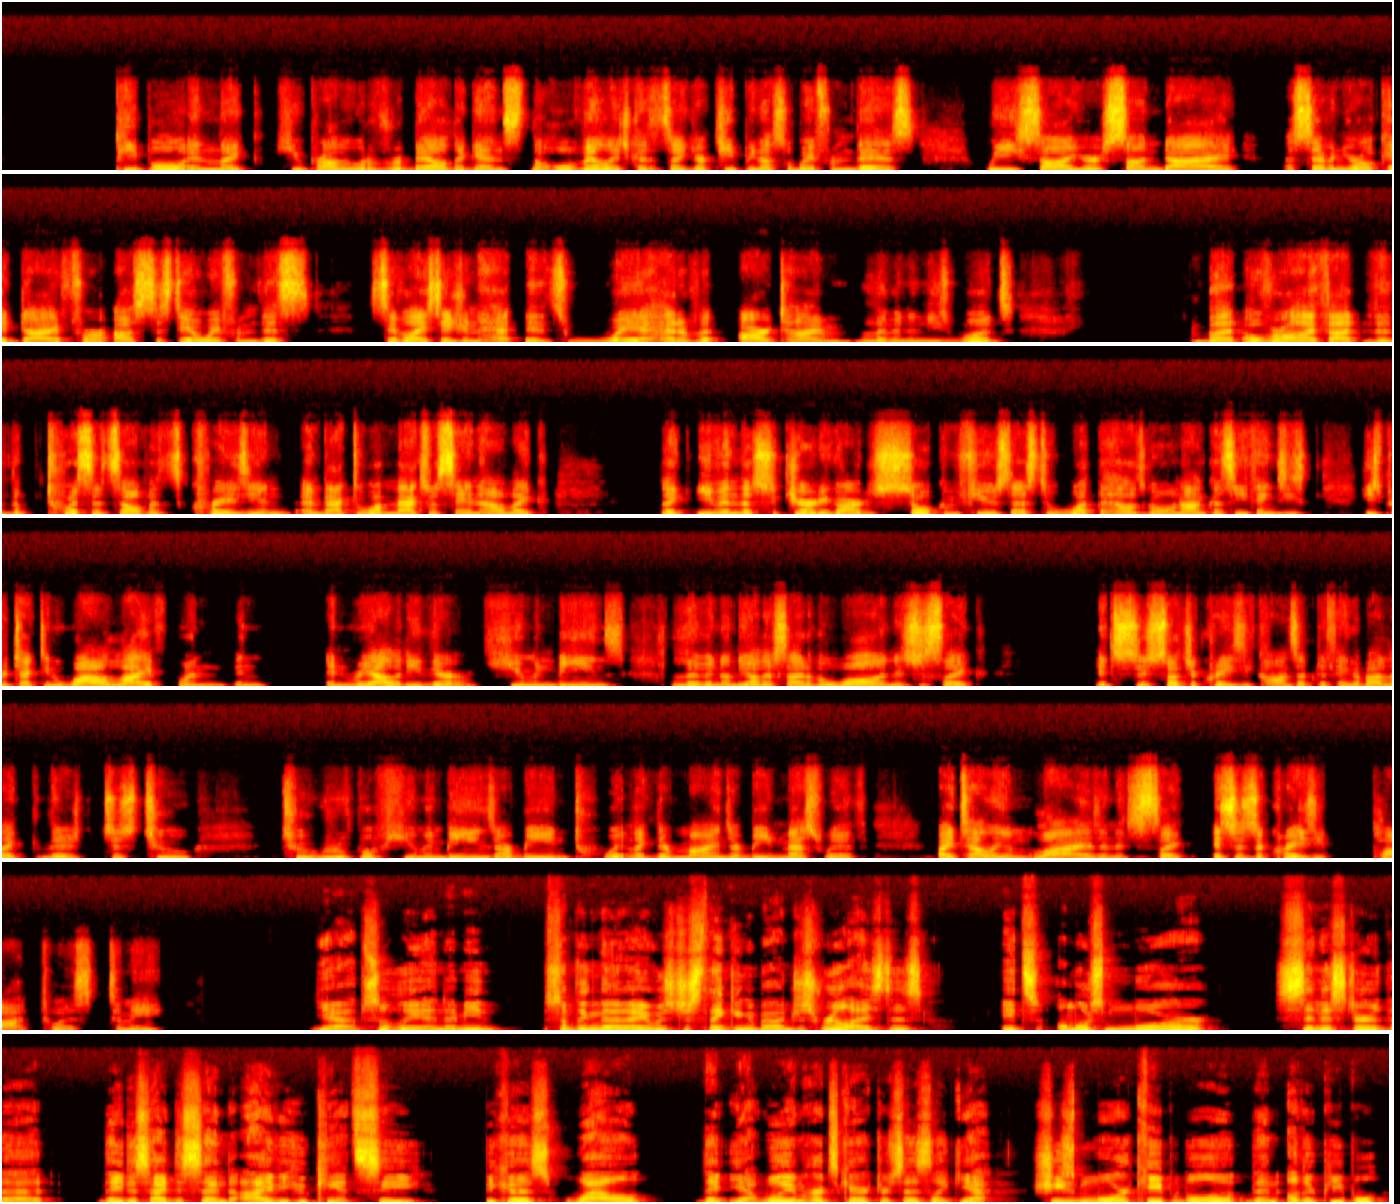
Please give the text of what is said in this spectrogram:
people and like he probably would have rebelled against the whole village because it's like you're keeping us away from this we saw your son die, a seven year old kid die for us to stay away from this civilization. It's way ahead of our time living in these woods. But overall, I thought the, the twist itself is crazy. And, and back to what Max was saying, how like, like even the security guard is so confused as to what the hell is going on because he thinks he's he's protecting wildlife when in in reality they're human beings living on the other side of the wall. And it's just like it's just such a crazy concept to think about. Like there's just two two group of human beings are being twi- like their minds are being messed with by telling them lies. And it's like it's just a crazy plot twist to me. Yeah absolutely. And i mean something that i was just thinking about and just realized is it's almost more sinister that they decide to send ivy who can't see because while they yeah william hurt's character says like yeah she's more capable than other people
